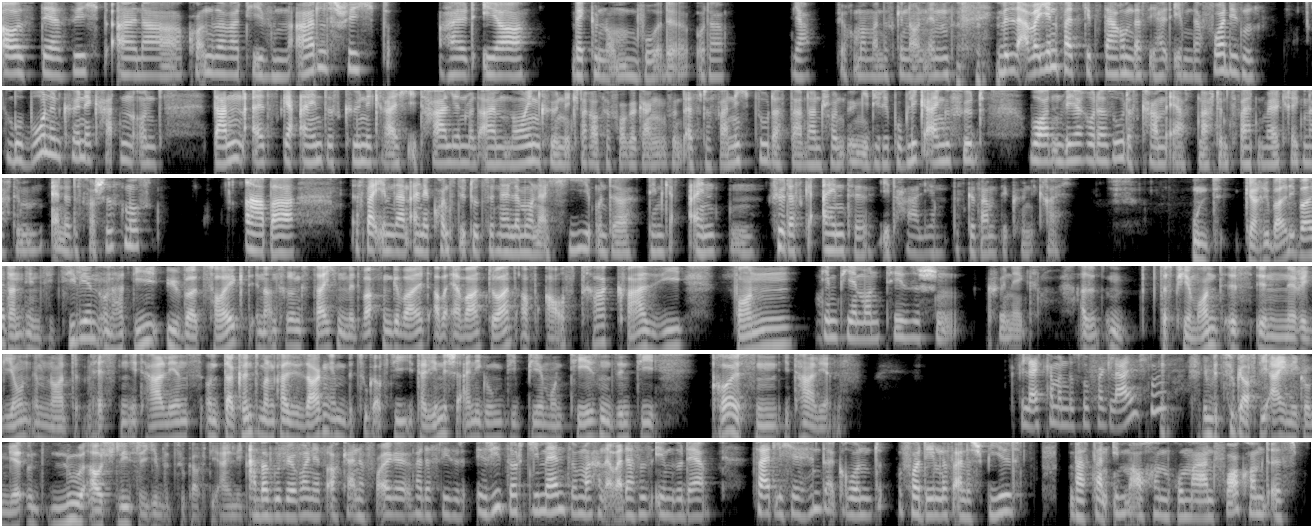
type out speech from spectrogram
aus der Sicht einer konservativen Adelsschicht halt eher weggenommen wurde oder ja, wie auch immer man das genau nennen will. Aber jedenfalls geht es darum, dass sie halt eben davor diesen Bourbonenkönig hatten und dann als geeintes Königreich Italien mit einem neuen König daraus hervorgegangen sind. Also das war nicht so, dass da dann schon irgendwie die Republik eingeführt worden wäre oder so. Das kam erst nach dem Zweiten Weltkrieg, nach dem Ende des Faschismus. Aber es war eben dann eine konstitutionelle Monarchie unter den geeinten, für das geeinte Italien, das gesamte Königreich. Und Garibaldi war dann in Sizilien und hat die überzeugt, in Anführungszeichen, mit Waffengewalt, aber er war dort auf Auftrag quasi von dem piemontesischen König. Also das Piemont ist in eine Region im Nordwesten Italiens und da könnte man quasi sagen, in Bezug auf die italienische Einigung, die Piemontesen sind die Preußen Italiens. Vielleicht kann man das so vergleichen. In Bezug auf die Einigung und nur ausschließlich in Bezug auf die Einigung. Aber gut, wir wollen jetzt auch keine Folge über das Risorgimento machen, aber das ist eben so der zeitliche Hintergrund, vor dem das alles spielt. Was dann eben auch im Roman vorkommt, ist,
